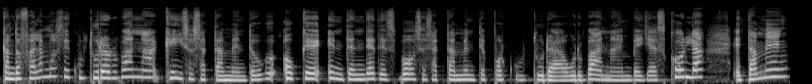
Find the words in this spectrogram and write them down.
cando falamos de cultura urbana, que iso exactamente? O, o que entendedes vos exactamente por cultura urbana en Bella Escola eh, e tamén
